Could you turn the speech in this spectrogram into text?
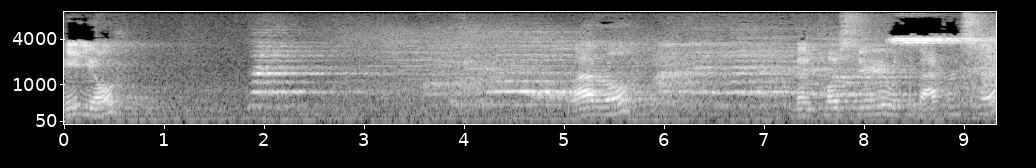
Medial. Lateral. Then posterior with the backward step.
